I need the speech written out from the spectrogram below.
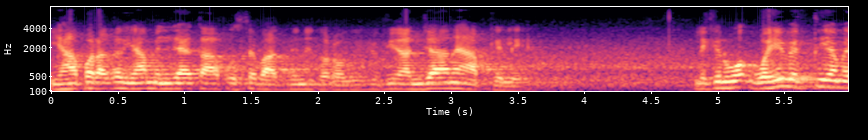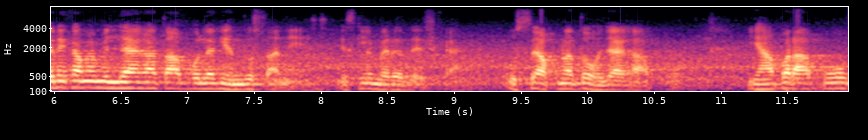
यहाँ पर अगर यहाँ मिल जाए तो आप उससे बात भी नहीं करोगे, क्योंकि अनजान है आपके लिए। लेकिन वो, वही व्यक्ति अमेरिका में मिल जाएगा तो आप बोलेंगे, हिंदुस्तानी है, इसलिए मेरे देश का है। उससे अपना तो हो जाएगा आपको। यहाँ पर आप वो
